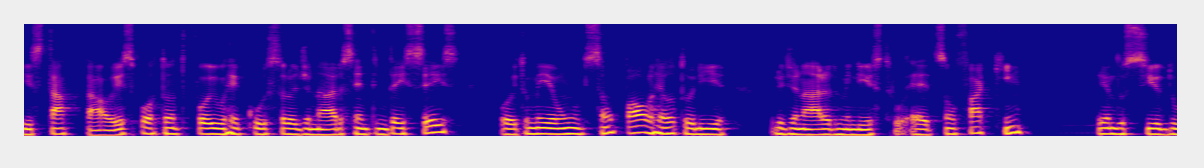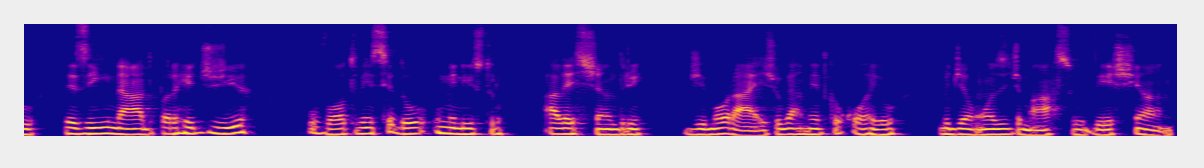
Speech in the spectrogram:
estatal. Esse, portanto, foi o recurso extraordinário 136.861 de São Paulo, relatoria ordinária do ministro Edson Fachin, tendo sido designado para redigir o voto vencedor, o ministro Alexandre de Moraes, julgamento que ocorreu no dia 11 de março deste ano.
